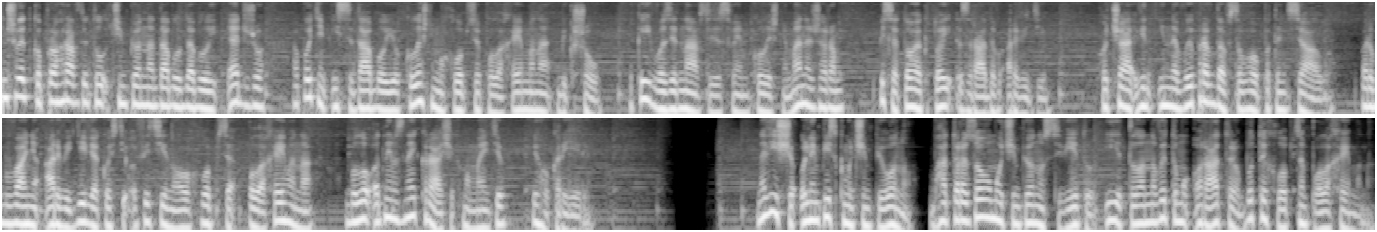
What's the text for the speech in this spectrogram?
Він швидко програв титул чемпіона WWE Еджу, а потім ECW колишньому хлопцю Пола Хеймана Бік Шоу, який воз'єднався зі своїм колишнім менеджером після того, як той зрадив RVD. Хоча він і не виправдав свого потенціалу, перебування RVD в якості офіційного хлопця Пола Хеймана було одним з найкращих моментів його кар'єрі. Навіщо олімпійському чемпіону, багаторазовому чемпіону світу і талановитому оратору бути хлопцем Пола Хеймана?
